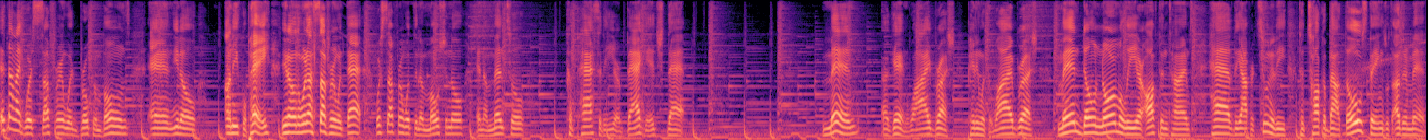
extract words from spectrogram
it's not like we're suffering with broken bones and you know unequal pay. You know, we're not suffering with that. We're suffering with an emotional and a mental capacity or baggage that men, again, wide brush, painting with the wide brush, men don't normally or oftentimes have the opportunity to talk about those things with other men.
